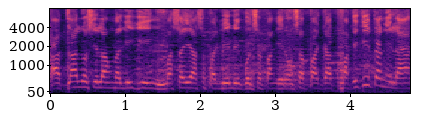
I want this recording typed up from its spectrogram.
at lalo silang magiging masaya sa paglilingkod sa Panginoon sapagkat makikita nila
